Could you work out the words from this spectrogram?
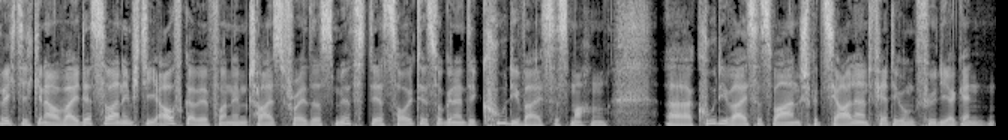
Richtig, genau, weil das war nämlich die Aufgabe von dem Charles Fraser Smith, der sollte sogenannte Q-Devices machen. Äh, Q-Devices waren Spezialanfertigungen für die Agenten.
